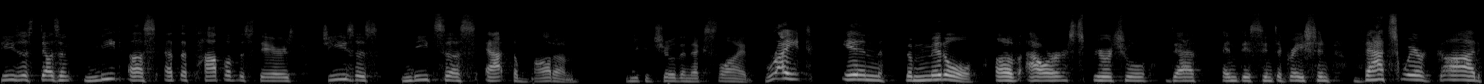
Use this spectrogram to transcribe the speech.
Jesus doesn't meet us at the top of the stairs. Jesus meets us at the bottom. You can show the next slide. Right in the middle of our spiritual death and disintegration. That's where God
